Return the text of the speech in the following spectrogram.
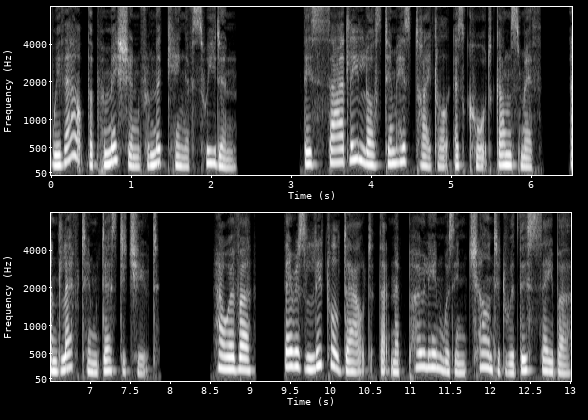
without the permission from the King of Sweden. This sadly lost him his title as court gunsmith and left him destitute. However, there is little doubt that Napoleon was enchanted with this sabre,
